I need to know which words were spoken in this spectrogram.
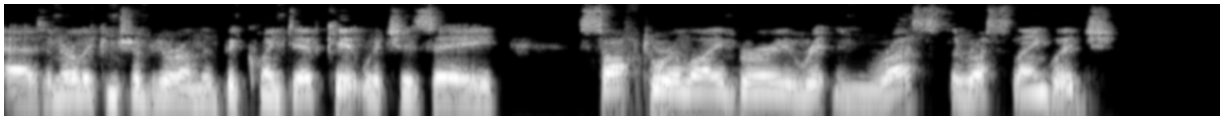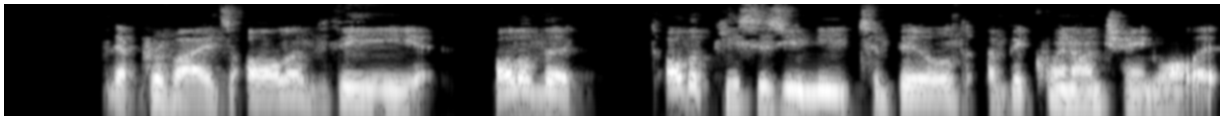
as an early contributor on the Bitcoin Dev Kit, which is a software library written in Rust, the Rust language, that provides all of the all of the all the pieces you need to build a Bitcoin on-chain wallet.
